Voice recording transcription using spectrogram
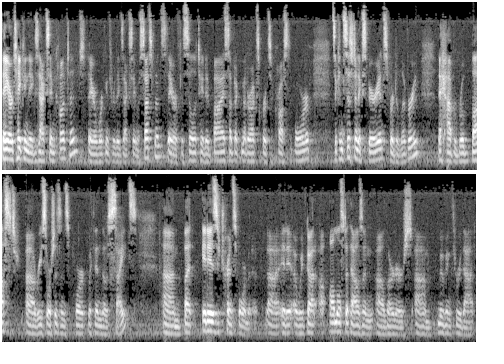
they are taking the exact same content. They are working through the exact same assessments. They are facilitated by subject matter experts across the board. It's a consistent experience for delivery. They have robust uh, resources and support within those sites. Um, but it is transformative. Uh, it, uh, we've got almost a thousand uh, learners um, moving through that,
